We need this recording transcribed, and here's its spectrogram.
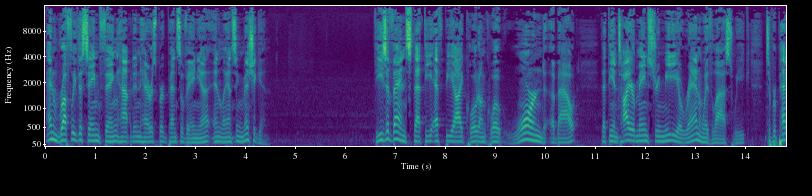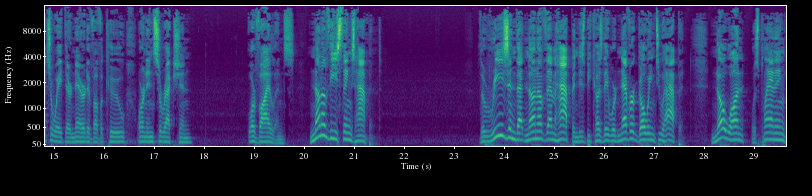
And roughly the same thing happened in Harrisburg, Pennsylvania and Lansing, Michigan. These events that the FBI, quote unquote, warned about, that the entire mainstream media ran with last week to perpetuate their narrative of a coup or an insurrection, or violence. None of these things happened. The reason that none of them happened is because they were never going to happen. No one was planning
